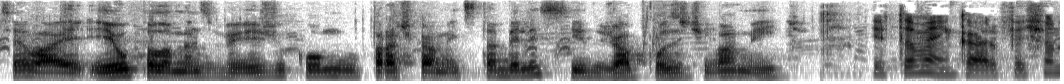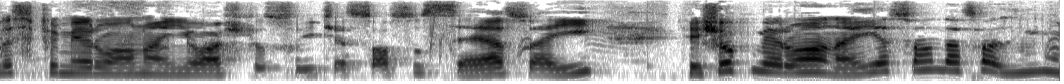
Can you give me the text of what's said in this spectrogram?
sei lá, eu pelo menos vejo como praticamente estabelecido já positivamente. Eu também, cara. Fechando esse primeiro ano aí, eu acho que o Switch é só sucesso aí. Fechou o primeiro ano aí, é só andar sozinho,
